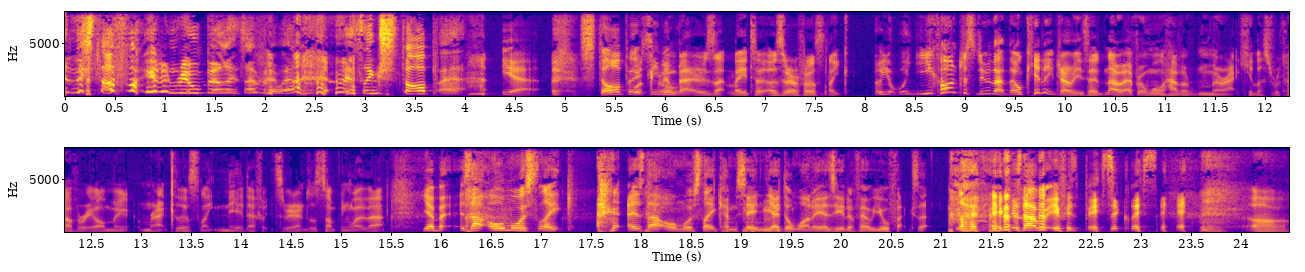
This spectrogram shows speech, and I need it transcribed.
And they start firing real bullets everywhere. it's like, stop it, yeah. stop it. What's even Crow." better is that later Aziraphale's like, Oh, you, well, you can't just do that. They'll kill each other. He said, no, everyone will have a miraculous recovery or mi- miraculous like near death experience or something like that. Yeah, but is that almost like? Is that almost like him saying, "Yeah, don't worry, Aziraphale, you'll fix it"? Like, is that what he was basically saying? Oh,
